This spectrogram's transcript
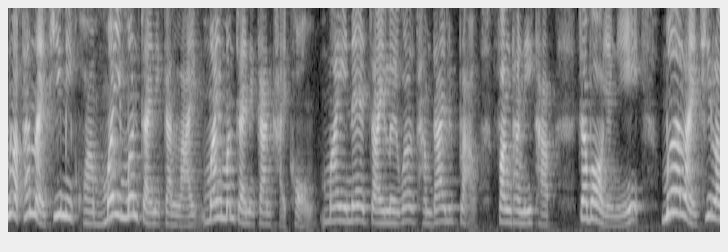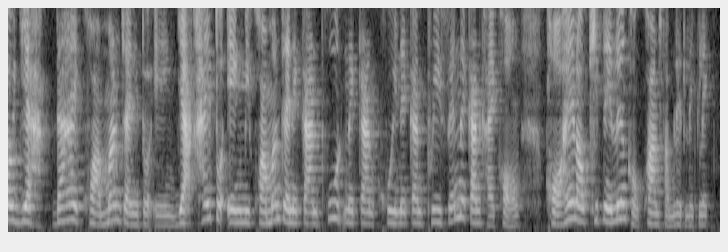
ำหรับท่านไหนที่มีความไม่มั่นใจในการไลฟ์ไม่มั่นใจในการขายของ ไม่แน่ใจเลยว่าเราทำได้หรือเปล่า ฟังทางนี้ครับ จะบอกอย่างนี้ เมื่อไหร่ที่เราอยากได้ความมั่นใจในตัวเอง อยากให้ตัวเองมีความมั่นใจในการพูดในการคุยในการพรีเซนต์ในการขายของ ขอให้เราคิดในเรื่องของความสำเร็จเล็ก ๆ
